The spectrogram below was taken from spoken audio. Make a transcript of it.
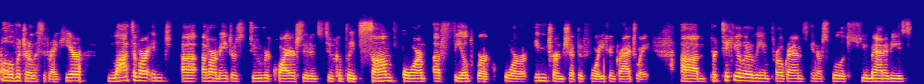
all of which are listed right here lots of our in, uh, of our majors do require students to complete some form of field work or internship before you can graduate, um, particularly in programs in our School of Humanities,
